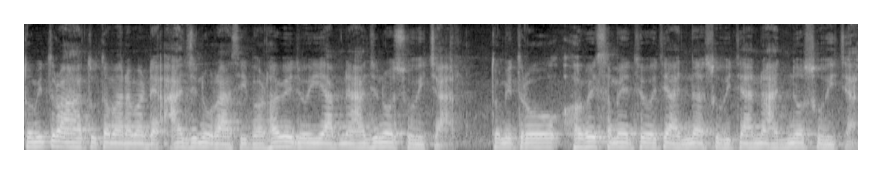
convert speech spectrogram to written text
તો મિત્રો, આ હતું તમારા માટે આજનું રાશિફળ. હવે જોઈએ આપણે આજનો સુવિચાર. તો મિત્રો, હવે સમય થયો છે આજના સુવિચારનો આજનો સુવિચાર.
